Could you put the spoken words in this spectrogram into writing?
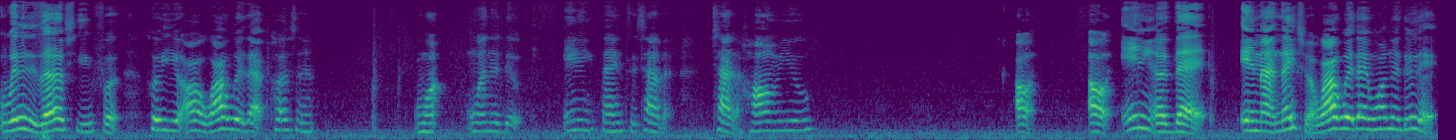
really loves you for who you are, why would that person want want to do anything to try to try to harm you or or any of that in that nature? Why would they want to do that?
